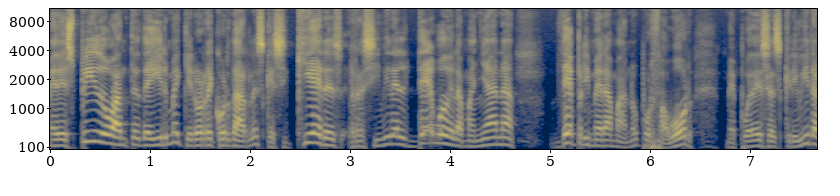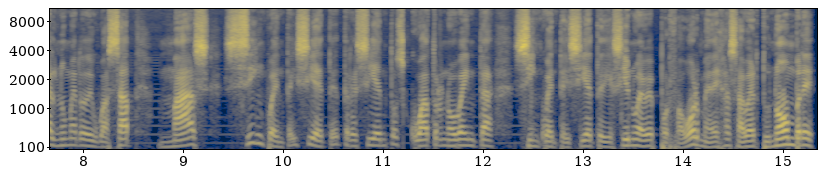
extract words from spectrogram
Me despido antes de irme. Quiero recordarles que si quieres recibir el Debo de la mañana de primera mano, por favor, me puedes escribir al número de WhatsApp más 57 300 490 57 19. Por favor, me dejas saber tu nombre,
